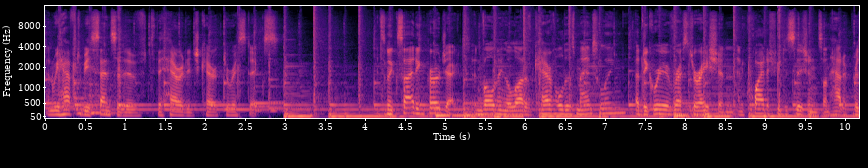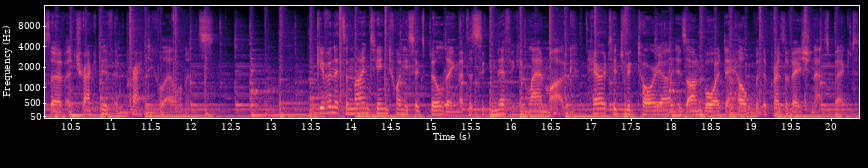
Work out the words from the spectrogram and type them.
and we have to be sensitive to the heritage characteristics. It's an exciting project involving a lot of careful dismantling, a degree of restoration, and quite a few decisions on how to preserve attractive and practical elements. Given it's a 1926 building that's a significant landmark, Heritage Victoria is on board to help with the preservation aspect.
